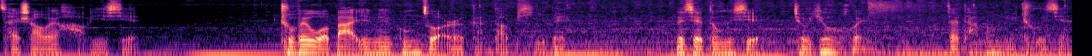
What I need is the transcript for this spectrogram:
才稍微好一些。除非我爸因为工作而感到疲惫，那些东西就又会。在他梦里出现。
